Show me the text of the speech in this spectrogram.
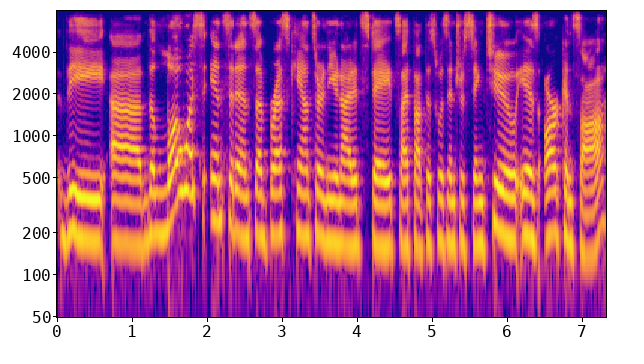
the uh, the lowest incidence of breast cancer in the United States, I thought this was interesting too, is Arkansas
